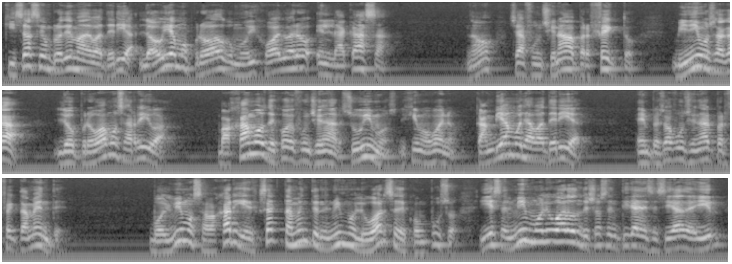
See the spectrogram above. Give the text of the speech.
quizás sea un problema de batería. Lo habíamos probado, como dijo Álvaro, en la casa. ¿no? O sea, funcionaba perfecto. Vinimos acá, lo probamos arriba, bajamos, dejó de funcionar, subimos, dijimos, bueno, cambiamos la batería, empezó a funcionar perfectamente. Volvimos a bajar y exactamente en el mismo lugar se descompuso. Y es el mismo lugar donde yo sentí la necesidad de ir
